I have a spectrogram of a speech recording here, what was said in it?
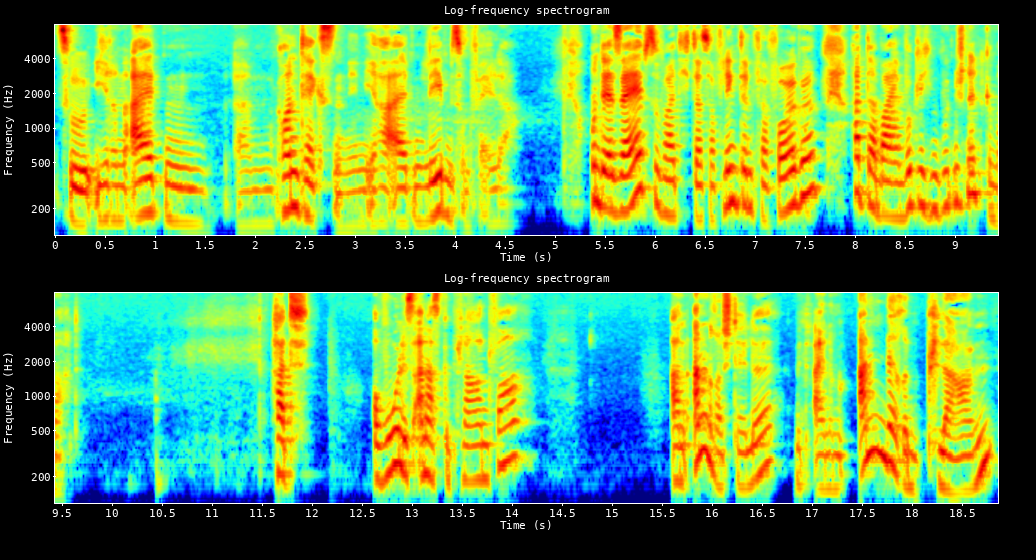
zu ihren alten ähm, Kontexten, in ihre alten Lebensumfelder. Und er selbst, soweit ich das auf LinkedIn verfolge, hat dabei einen wirklich guten Schnitt gemacht. Hat, obwohl es anders geplant war, an anderer Stelle mit einem anderen Plan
